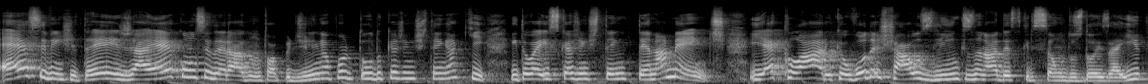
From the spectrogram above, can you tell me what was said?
S23 já é considerado um top de linha por tudo que a gente tem aqui. Então é isso que a gente tem que ter na mente. E é claro que eu vou deixar os links na descrição dos dois aí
